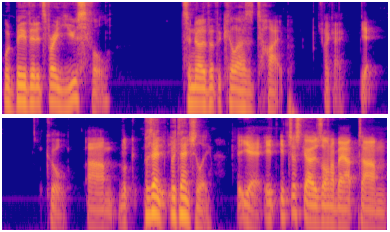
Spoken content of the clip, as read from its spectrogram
would be that it's very useful to know that the killer has a type. okay, yeah, cool. Um, look, Poten- potentially. yeah, it, it just goes on about um,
